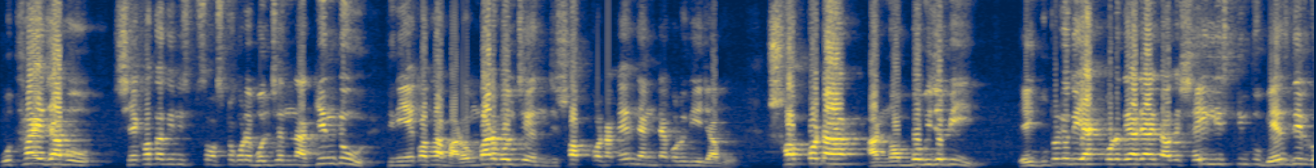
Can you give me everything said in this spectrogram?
কোথায় যাব? সে কথা তিনি স্পষ্ট করে বলছেন না, কিন্তু তিনি কথা বারংবার বলছেন যে সব কটাকে ন্যাংটা করে দিয়ে যাব। সব কটা আর নব্য বিজেপি, এই দুটো যদি এক করে দেওয়া যায় তাহলে সেই লিস্ট কিন্তু বেশ দীর্ঘ।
